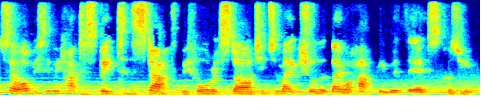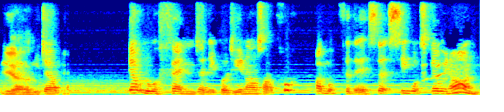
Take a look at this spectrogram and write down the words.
so obviously we had to speak to the staff before it started to make sure that they were happy with this because you, you Yeah. know you don't you don't want to offend anybody. And I was like, I'm up for this. Let's see what's going on.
